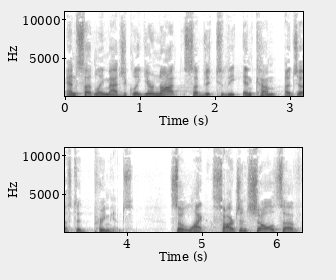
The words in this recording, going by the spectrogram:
and suddenly, magically, you're not subject to the income adjusted premiums. So, like Sergeant Schultz of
